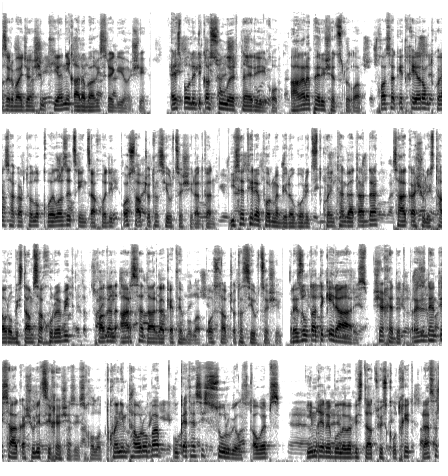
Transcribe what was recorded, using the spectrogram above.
აზერბაიჯანში მთიანი ყარაბაღის რეგიონში. ეს პოლიტიკა სულ ერთნაირი იყო. აღარაფერი შეცვლილა. სხვა საკითხია, რომ თქვენ საქართველოს ყველაზე წინ წახვედით პოსტსაბჭოთა სივრცეში, რადგან ისეთი რეფორმები, როგორიც თქვენთან გატარდა სააკაშვილის თავრობის დამსახურებით, სხვაგან არსად არ გაკეთებულა პოსტსაბჭოთა სივრცეში. რეზულტატი კი რა არის? შეხედეთ, პრეზიდენტი სააკაშვილი ციხეში ზის, ხოლო თქვენი მთავრობა უკეთესი სურვილს ტოვებს იმ ღირებულებების დაცვის კუთხით, რასაც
